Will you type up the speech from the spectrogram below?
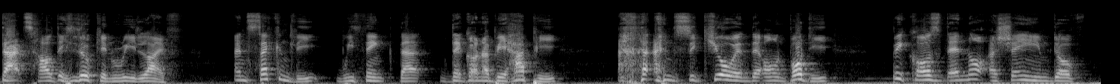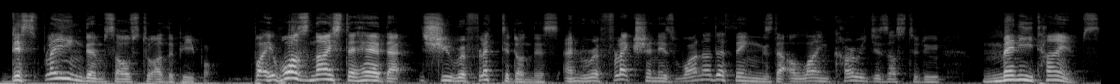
that's how they look in real life. And secondly, we think that they're gonna be happy and secure in their own body because they're not ashamed of displaying themselves to other people. But it was nice to hear that she reflected on this, and reflection is one of the things that Allah encourages us to do many times.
